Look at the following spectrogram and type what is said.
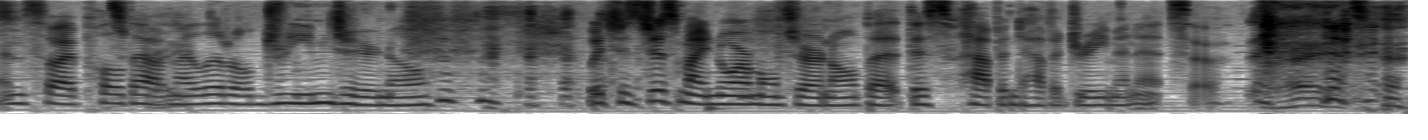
And so I pulled out my little dream journal, which is just my normal journal, but this happened to have a dream in it. So Right.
